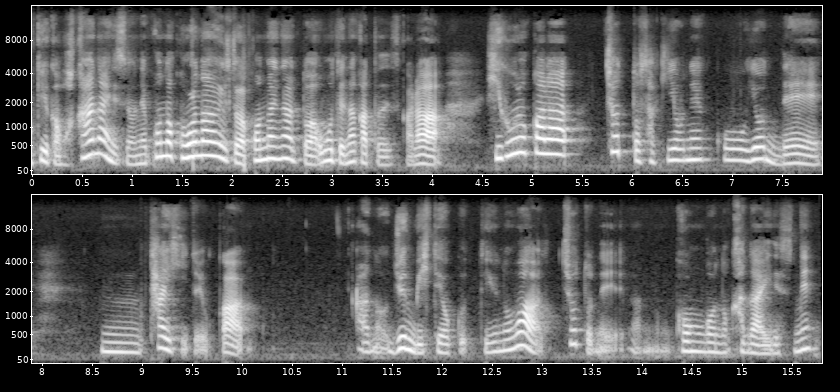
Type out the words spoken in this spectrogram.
起きるかわからないですよね。こんなコロナウイルスがこんなになるとは思ってなかったですから、日頃からちょっと先をね、こう読んで、うん、退避というか、あの、準備しておくっていうのは、ちょっとね、あの今後の課題ですね。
